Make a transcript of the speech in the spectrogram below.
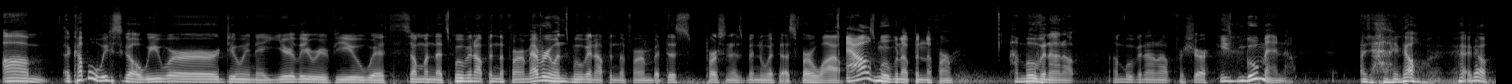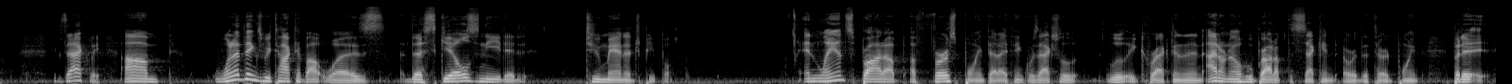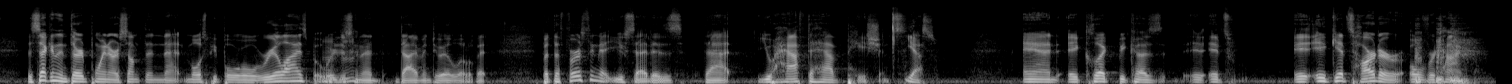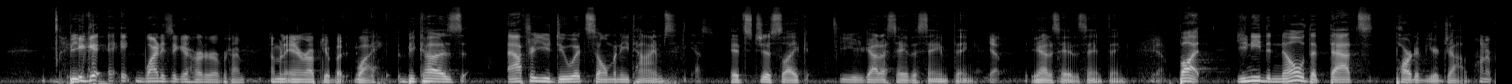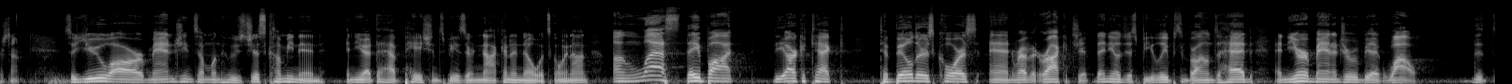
Um, a couple weeks ago, we were doing a yearly review with someone that's moving up in the firm. Everyone's moving up in the firm, but this person has been with us for a while. Al's moving up in the firm. I'm moving on up. I'm moving on up for sure. He's boom man now. I know, I know, exactly. Um, one of the things we talked about was the skills needed to manage people. And Lance brought up a first point that I think was absolutely correct, and then I don't know who brought up the second or the third point, but it, the second and third point are something that most people will realize, but we're just mm-hmm. going to dive into it a little bit. But the first thing that you said is that you have to have patience. Yes. and it clicked because it, it's it, it gets harder over time. Be- get, it, why does it get harder over time? I'm going to interrupt you, but why? because after you do it so many times, Yes. it's just like you got to say the same thing. Yep. You got to say the same thing. Yep. But you need to know that that's part of your job. 100%. So you are managing someone who's just coming in and you have to have patience because they're not going to know what's going on unless they bought the architect to builder's course and Revit rocket ship. Then you'll just be leaps and bounds ahead and your manager would be like, "Wow, this,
